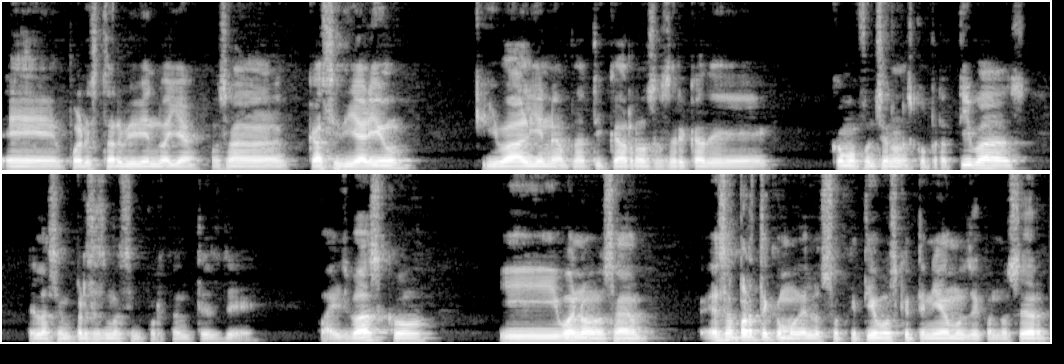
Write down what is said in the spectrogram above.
eh, por estar viviendo allá. O sea, casi diario iba alguien a platicarnos acerca de cómo funcionan las cooperativas, de las empresas más importantes de País Vasco. Y bueno, o sea, esa parte como de los objetivos que teníamos de conocer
